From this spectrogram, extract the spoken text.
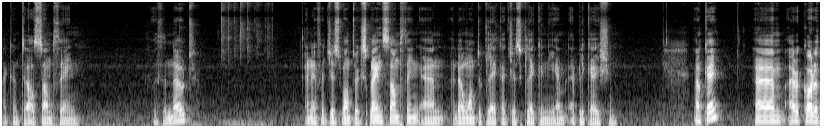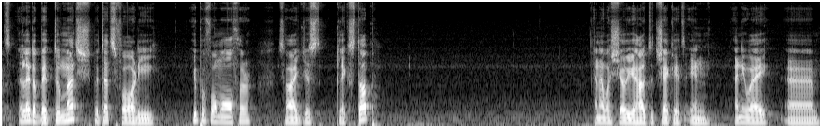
I can tell something with a note. And if I just want to explain something and I don't want to click, I just click in the application. Okay, um, I recorded a little bit too much, but that's for the uPerform author. So I just click stop. And I will show you how to check it in. Anyway, um,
